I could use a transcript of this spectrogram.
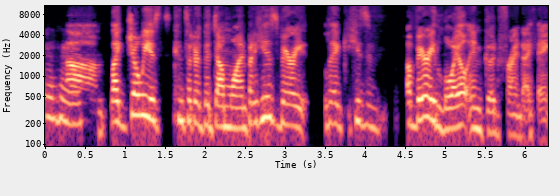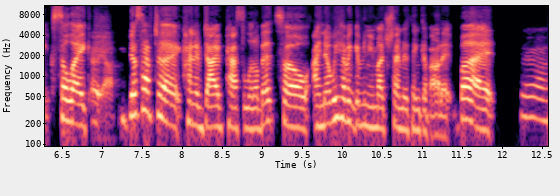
Mhm. um like joey is considered the dumb one but he is very like he's a very loyal and good friend i think so like oh yeah. you just have to kind of dive past a little bit so i know we haven't given you much time to think about it but Yeah.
